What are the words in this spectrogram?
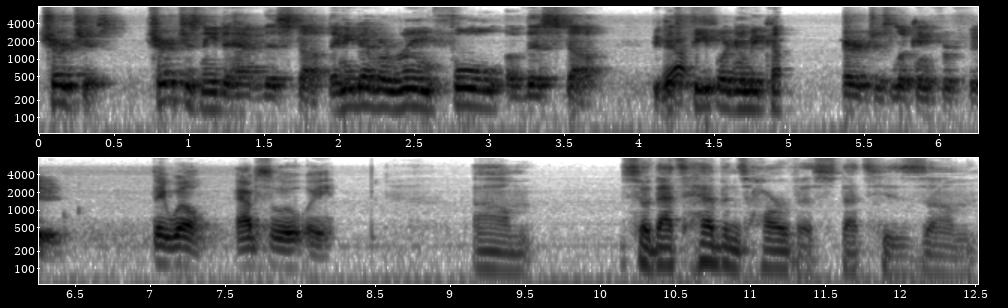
Churches, churches need to have this stuff. They need to have a room full of this stuff because Yes. people are going to be coming to churches looking for food. They will, absolutely. Um, so that's Heaven's Harvest. That's his um,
